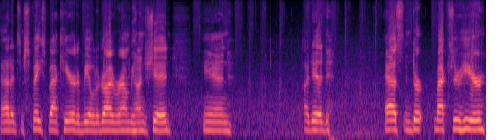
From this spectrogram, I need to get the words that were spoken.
Added some space back here to be able to drive around behind the shed. And I did add some dirt back through here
